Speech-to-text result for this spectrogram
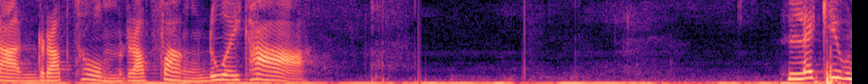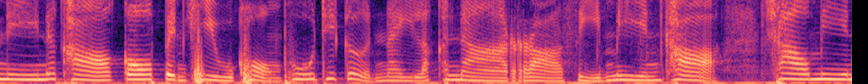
การรับชมรับฟังด้วยค่ะ และคิวนี้นะคะก็เป็นคิวของผู้ที่เกิดในลัคนาราศีมีนค่ะ ชาวมีน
